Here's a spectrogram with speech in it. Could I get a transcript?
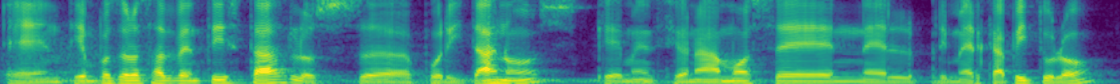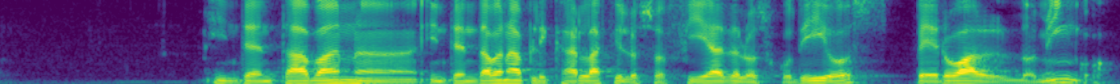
En tiempos de los adventistas, los eh, puritanos, que mencionamos en el primer capítulo, intentaban, eh, intentaban aplicar la filosofía de los judíos, pero al domingo.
